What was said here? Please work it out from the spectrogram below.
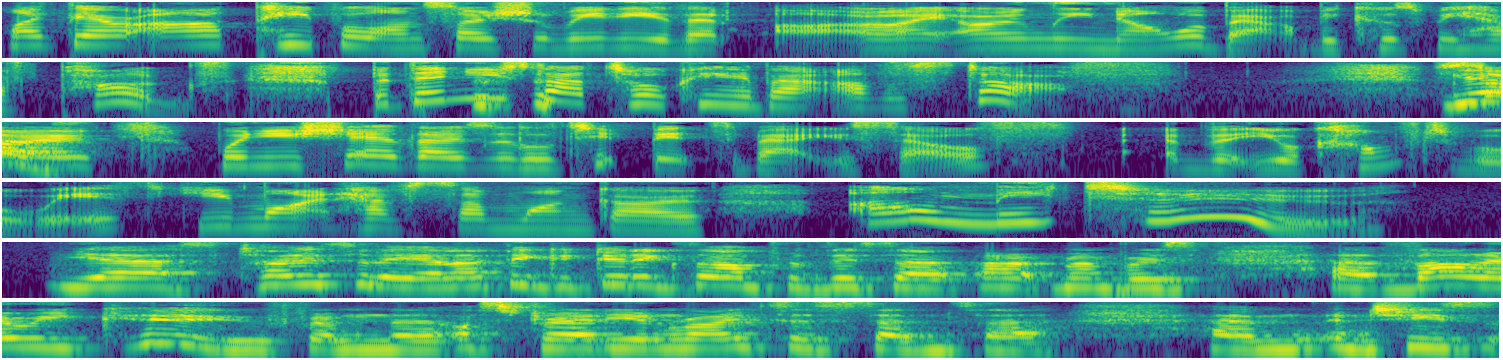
Like there are people on social media that I only know about because we have pugs. But then you start talking about other stuff. Yes. So when you share those little tidbits about yourself that you're comfortable with, you might have someone go, oh, me too. Yes, totally. And I think a good example of this, uh, I remember, is uh, Valerie Khoo from the Australian Writers Centre. Um, and she's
